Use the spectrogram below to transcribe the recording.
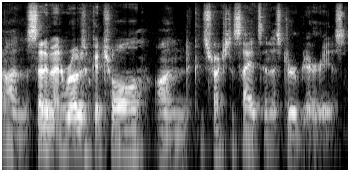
on sediment erosion control on construction sites and disturbed areas.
